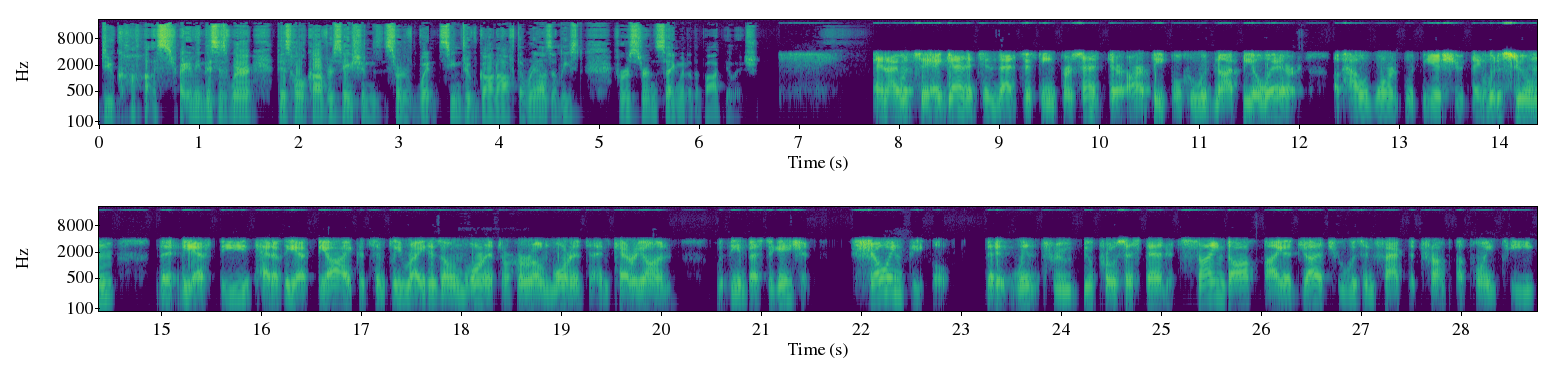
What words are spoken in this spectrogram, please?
due costs, right? I mean, this is where this whole conversation sort of went seemed to have gone off the rails, at least for a certain segment of the population. And I would say again, it's in that 15%. There are people who would not be aware of how a warrant would be issued. They would assume that the, the head of the FBI could simply write his own warrant or her own warrant and carry on with the investigation. Showing people that it went through due process standards, signed off by a judge who was in fact a Trump appointee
